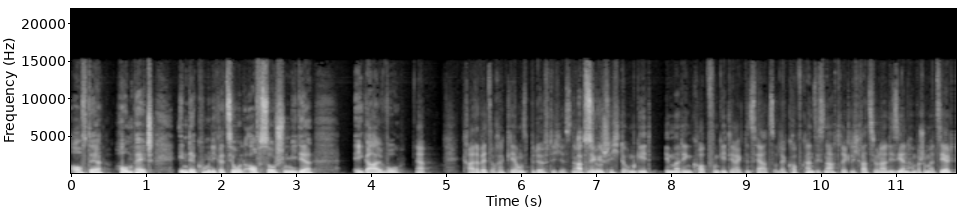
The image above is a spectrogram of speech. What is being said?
auf der Homepage, in der Kommunikation, auf Social Media, egal wo. Ja. Gerade wenn es auch erklärungsbedürftig ist. Ne? Absolut. Eine Geschichte umgeht immer den Kopf und geht direkt ins Herz und der Kopf kann sich nachträglich rationalisieren, haben wir schon mal erzählt.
